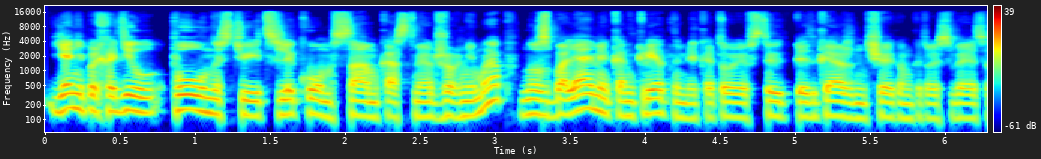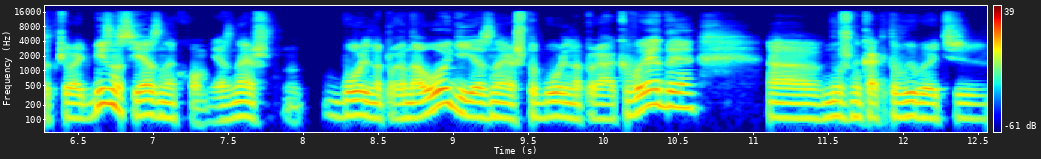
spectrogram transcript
Я не проходил полностью и целиком сам Customer Journey Map, но с болями конкретными, которые встают перед каждым человеком, который собирается открывать бизнес, я знаком. Я знаю, что больно про налоги, я знаю, что больно про акведы, э, нужно как-то выбрать э,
